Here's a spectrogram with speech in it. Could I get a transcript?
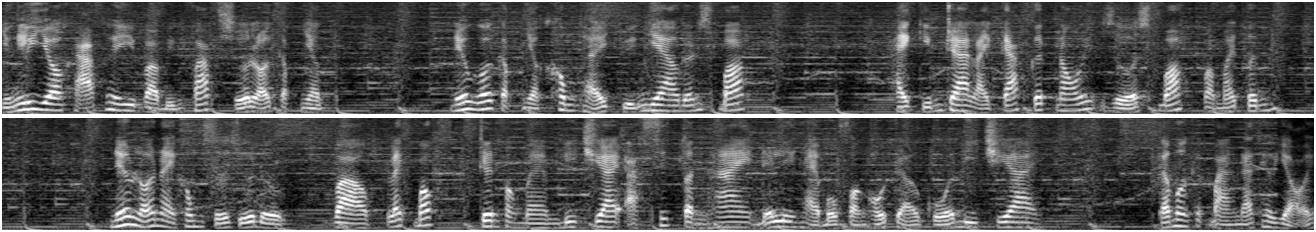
Những lý do khả thi và biện pháp sửa lỗi cập nhật. Nếu gói cập nhật không thể chuyển giao đến Spark, hãy kiểm tra lại cáp kết nối giữa Spark và máy tính. Nếu lỗi này không sửa chữa được, vào Blackbox trên phần mềm DJI Assistant 2 để liên hệ bộ phận hỗ trợ của DJI. Cảm ơn các bạn đã theo dõi.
